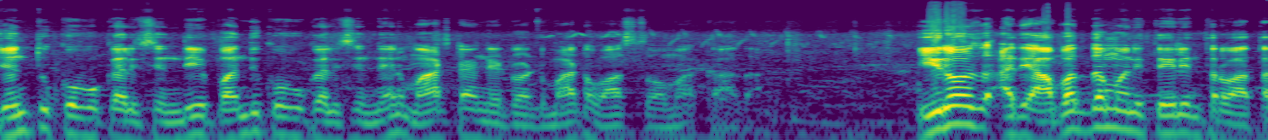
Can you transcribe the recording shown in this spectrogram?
జంతు కొవ్వు కలిసింది పంది కొవ్వు కలిసింది అని మాట్లాడినటువంటి మాట వాస్తవమా కాదా? ఈరోజు అది అబద్ధం అని తేలిన తర్వాత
